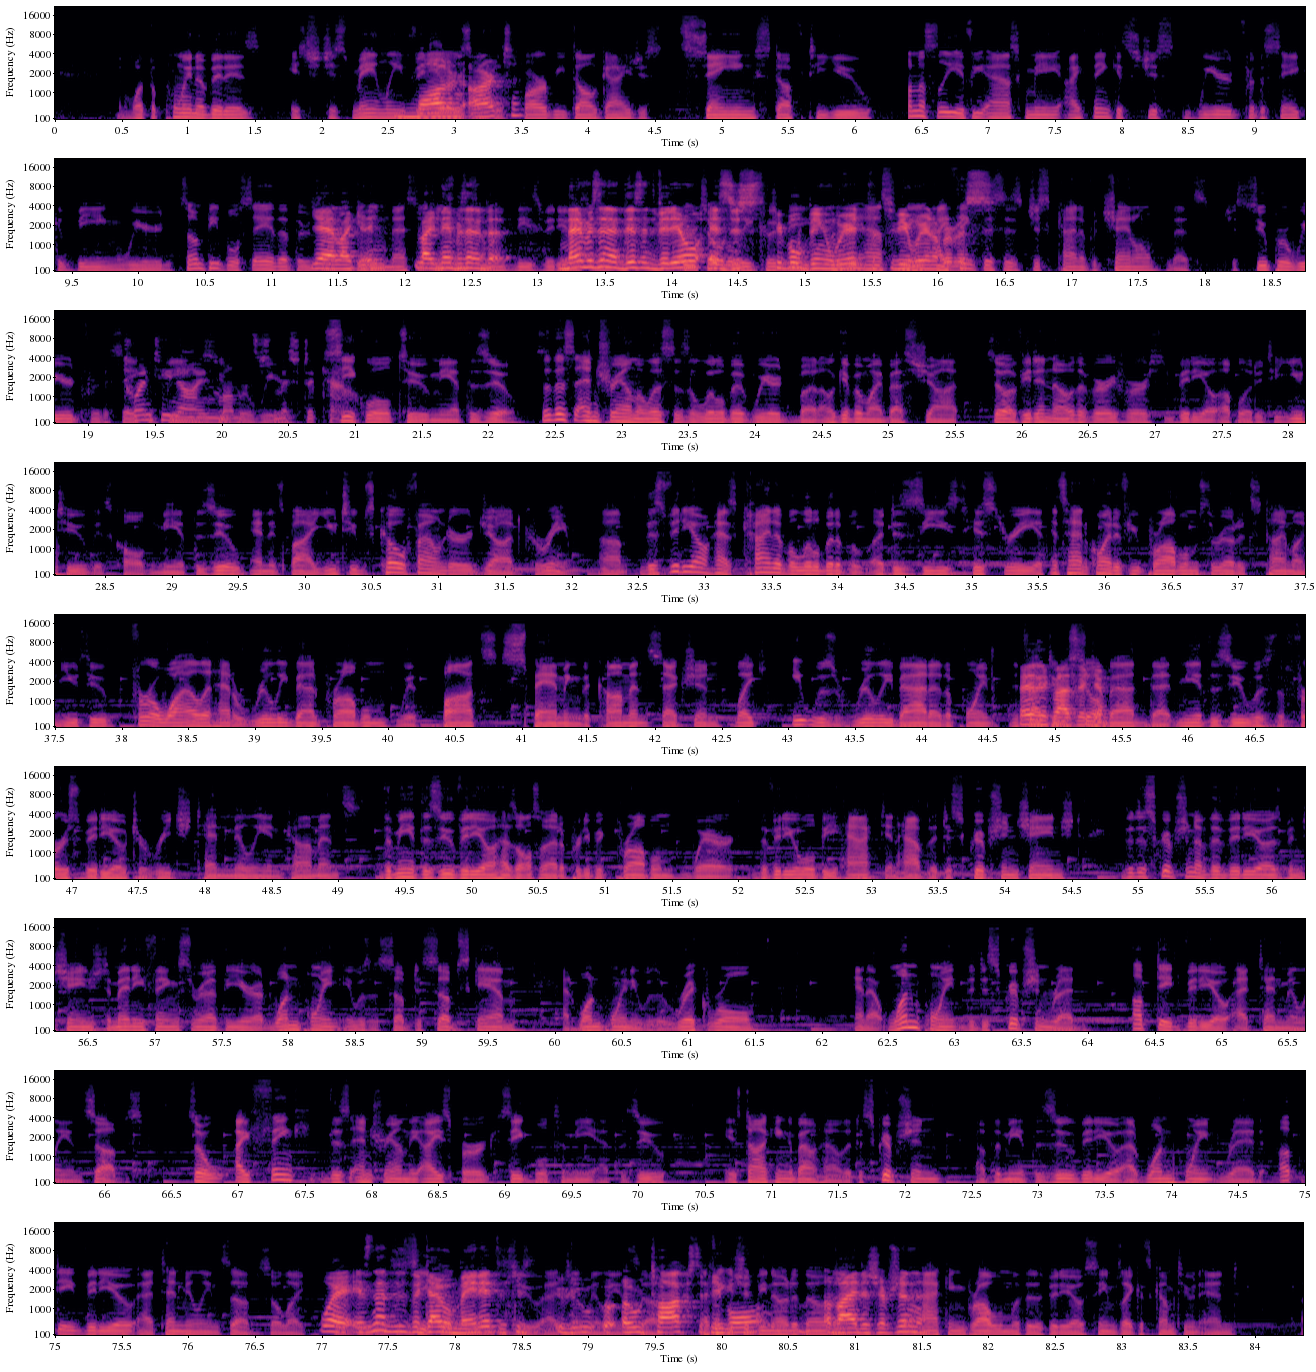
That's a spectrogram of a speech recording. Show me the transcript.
and what the point of it is. It's just mainly Modern videos art? of this Barbie doll guy just saying stuff to you. Honestly, if you ask me, I think it's just weird for the sake of being weird. Some people say that there's Yeah, like, like in- messages like in 90% some of the- these videos. percent and of this video there is totally just people be. being But weird to be me, weird on I think this is just kind of a channel that's just super weird for the sake of being super months, weird. Mr. Sequel to Me at the Zoo. So this entry on the list is a little bit weird, but I'll give it my best shot. So if you didn't know, the very first video uploaded to YouTube is called Me at the Zoo, and it's by YouTube's co-founder Jawed Karim. Um, this video has kind of a little bit of a, a diseased history. It's had quite a few problems throughout its time on YouTube. For a while, it had a really bad problem with bots spamming the comment section. Like it was really bad at a point. In That is a fact, it was so bad that Me at the Zoo was the first video to reach 10 million comments. The Me at the Zoo video has also had a pretty big problem where the video will be hacked and have the description changed. The description of the video has been changed to many things throughout the year. At one point, it was a sub to sub scam. At one point, it was a Rick roll. And at one point, the description read, update video at 10 million subs. So I think this entry on the iceberg, sequel to me at the zoo, is talking about how the description of the Me at the Zoo video at one point read update video at 10 million subs. So like, Wait, isn't that just the guy who made it? Who- who- 10 million who talks to I think it should people be noted though via description? the hacking problem with this video seems like it's come to an end.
